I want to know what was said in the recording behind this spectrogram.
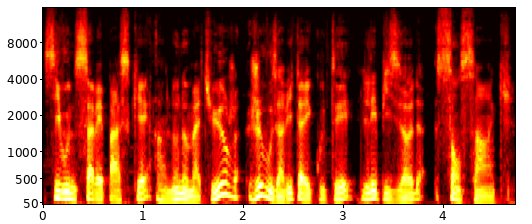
Si vous ne savez pas ce qu'est un onomaturge, je vous invite à écouter l'épisode 105.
